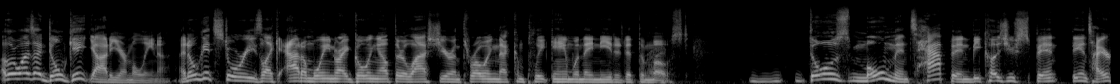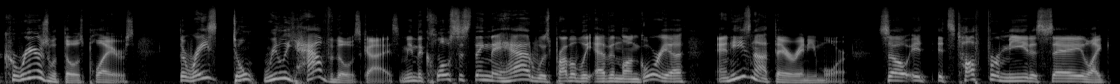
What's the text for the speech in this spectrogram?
Otherwise, I don't get Yadier Molina. I don't get stories like Adam Wainwright going out there last year and throwing that complete game when they needed it the most. Those moments happen because you spent the entire careers with those players. The Rays don't really have those guys. I mean, the closest thing they had was probably Evan Longoria, and he's not there anymore. So it, it's tough for me to say, like,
